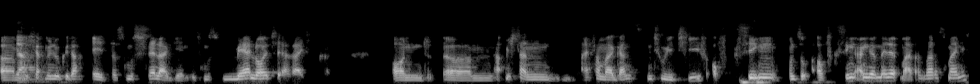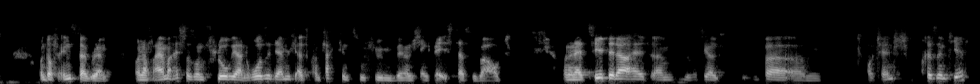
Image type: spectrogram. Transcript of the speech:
Ähm, ja. Ich habe mir nur gedacht, ey, das muss schneller gehen. Ich muss mehr Leute erreichen können. Und ähm, habe mich dann einfach mal ganz intuitiv auf Xing und so auf Xing angemeldet, war das meine ich, und auf Instagram. Und auf einmal ist da so ein Florian Rose, der mich als Kontakt hinzufügen will. Und ich denke, wer ist das überhaupt? Und dann erzählt er da halt, ähm, das ist halt super ähm, authentisch präsentiert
